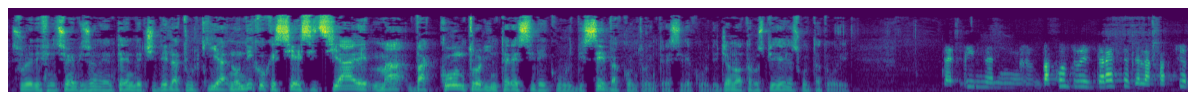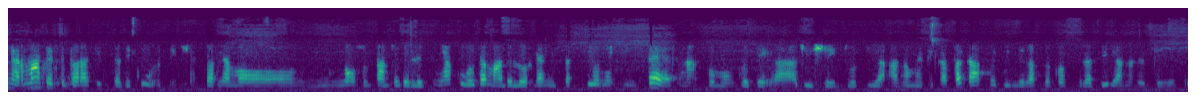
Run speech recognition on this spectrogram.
sulle definizioni bisogna intenderci, della Turchia, non dico che sia esiziale, ma va contro gli interessi dei curdi, se va contro gli interessi dei curdi. Giannotta, lo spiega agli ascoltatori. Va contro l'interesse della fazione armata e separatista dei curdi, cioè, parliamo non soltanto dell'etnia kurda ma dell'organizzazione interna comunque che agisce in Turchia a nome PKK e quindi la sua costola siriana del paese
